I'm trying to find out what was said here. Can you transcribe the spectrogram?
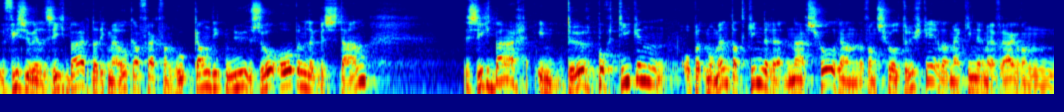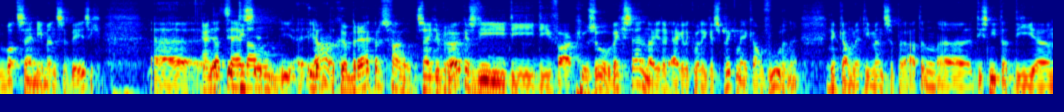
visueel zichtbaar, dat ik mij ook afvraag van hoe kan dit nu zo openlijk bestaan? Zichtbaar in deurportieken op het moment dat kinderen naar school gaan, van school terugkeren, dat mijn kinderen mij vragen van wat zijn die mensen bezig? Eh, En dat het- zijn is- dan ja, Ge- gebruikers van. het zijn gebruikers die, die, die vaak zo weg zijn dat je er eigenlijk wel een gesprek mee kan voeren. Hè. Je kan met die mensen praten. Eh, het is niet dat die, ehm,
